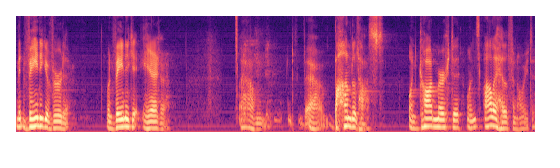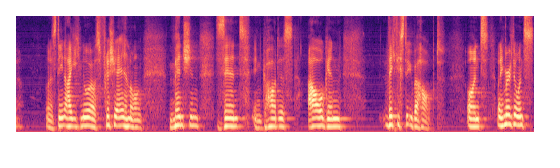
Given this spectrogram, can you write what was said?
mit weniger Würde und weniger Ehre ähm, äh, behandelt hast. Und Gott möchte uns alle helfen heute. Und es dient eigentlich nur aus frischer Erinnerung. Menschen sind in Gottes Augen wichtigste überhaupt. Und, und ich möchte uns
